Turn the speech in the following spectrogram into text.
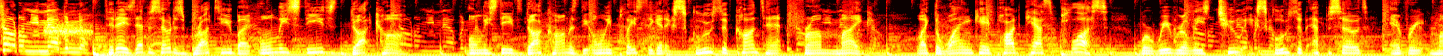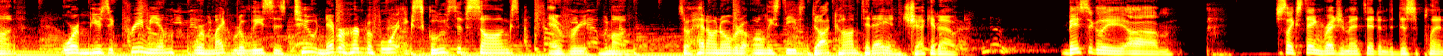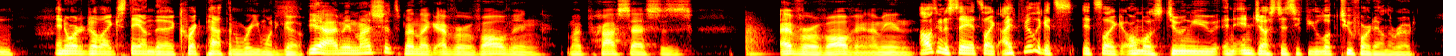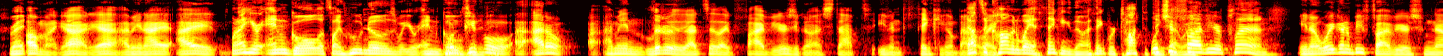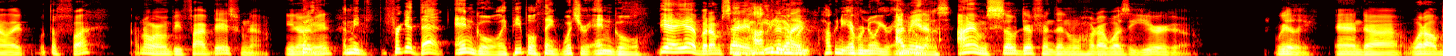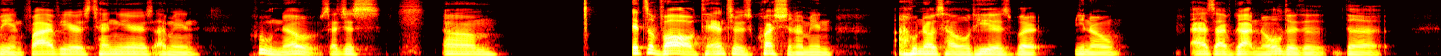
Tell them you never know. Today's episode is brought to you by OnlySteves.com. OnlySteves.com is the only place to get exclusive content from Mike, like the YNK Podcast Plus, where we release two exclusive episodes every month, or Music Premium, where Mike releases two never heard before exclusive songs every month. So head on over to OnlySteves.com today and check it out. Basically, um, just like staying regimented in the discipline in order to like stay on the correct path and where you want to go. Yeah, I mean, my shit's been like ever evolving. My process is ever evolving. I mean, I was gonna say it's like I feel like it's it's like almost doing you an injustice if you look too far down the road, right? oh my god, yeah. I mean, I, I, When I hear end goal, it's like who knows what your end goal when is. people, I, I don't. I mean, literally, I'd say like five years ago, I stopped even thinking about. That's like, a common way of thinking, though. I think we're taught to think What's your five year plan? You know, where you gonna be five years from now? Like, what the fuck? I don't know where I'm gonna be five days from now. You know But, what I mean? I mean, forget that end goal. Like people think, what's your end goal? Yeah, yeah. But I'm Like, saying, how can even you ever how can you ever know what your end goal? I mean, goal is? I am so different than what I was a year ago, really. And uh, what I'll be in five years, ten years. I mean, who knows? I just, um, it's evolved. To answer his question, I mean, uh, who knows how old he is, but you know, as I've gotten older, the the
